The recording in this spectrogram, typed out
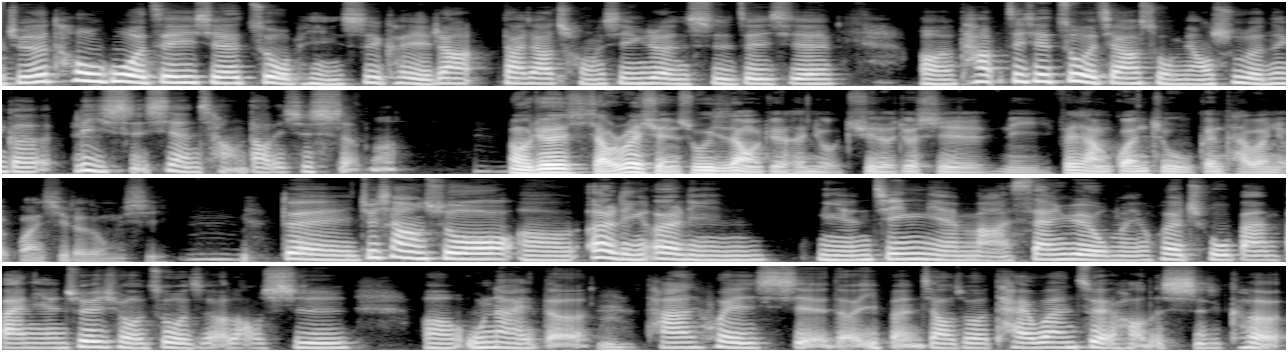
觉得透过这一些作品，是可以让大家重新认识这些。呃，他这些作家所描述的那个历史现场到底是什么？那我觉得小瑞选书一直让我觉得很有趣的，就是你非常关注跟台湾有关系的东西。嗯，对，就像说，呃，二零二零年今年嘛，三月我们也会出版《百年追求》作者老师呃吴乃德，他会写的一本叫做《台湾最好的时刻》，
